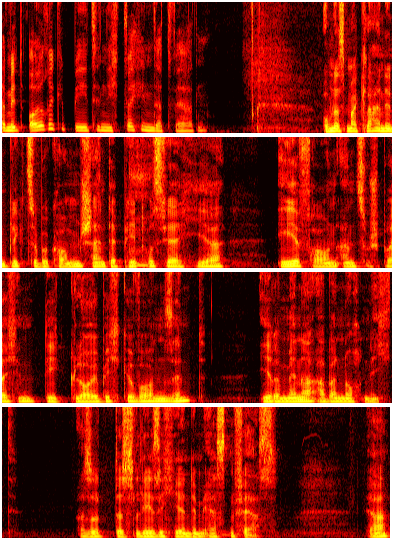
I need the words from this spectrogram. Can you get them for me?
damit eure Gebete nicht verhindert werden. Um das mal klar in den Blick zu bekommen, scheint der Petrus ja hier Ehefrauen anzusprechen, die gläubig geworden sind, ihre Männer aber noch nicht. Also das lese ich hier in dem ersten Vers. Ja?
